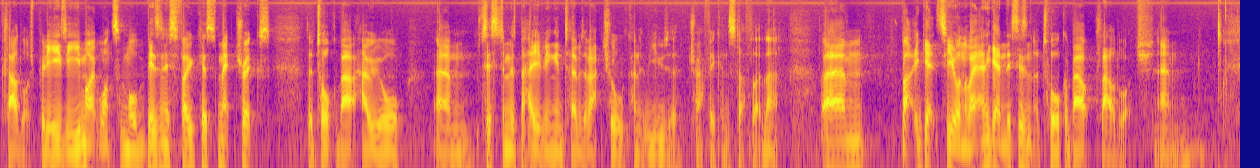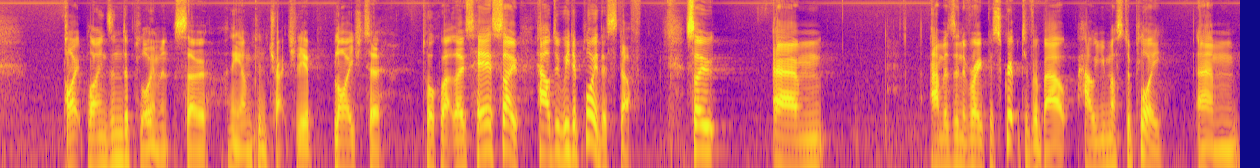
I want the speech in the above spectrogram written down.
CloudWatch pretty easy. You might want some more business-focused metrics that talk about how your um, system is behaving in terms of actual kind of user traffic and stuff like that. Um, but it gets you on the way. And again, this isn't a talk about CloudWatch. Pipelines and deployments. So I think I'm contractually obliged to talk about those here. So how do we deploy this stuff? So um, Amazon are very prescriptive about how you must deploy um,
